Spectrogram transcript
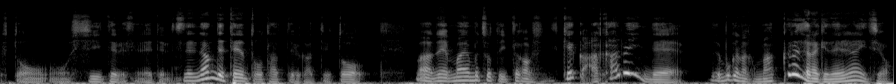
布団を敷いてですね、寝てるんですね。なんでテントを立ってるかっていうと、まあね、前もちょっと言ったかもしれないです結構明るいんで、で僕なんか真っ暗じゃなきゃ寝れないんですよ。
